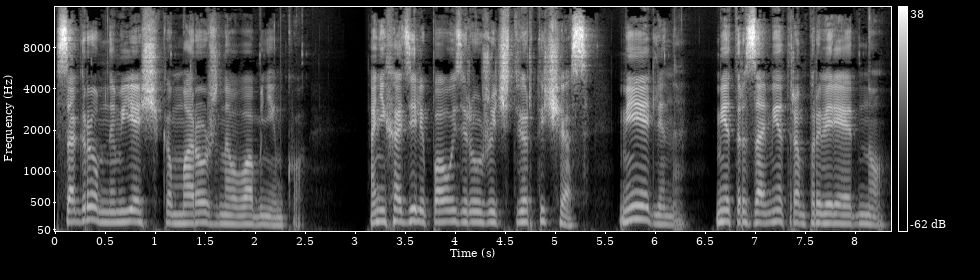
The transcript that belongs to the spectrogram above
с огромным ящиком мороженого в обнимку. Они ходили по озеру уже четвертый час, медленно, метр за метром проверяя дно.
